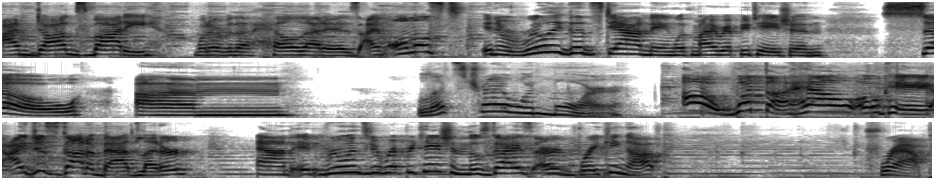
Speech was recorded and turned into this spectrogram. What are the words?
I'm dog's body, whatever the hell that is. I'm almost in a really good standing with my reputation. So, um, let's try one more. Oh, what the hell? Okay, I just got a bad letter and it ruins your reputation. Those guys are breaking up. Crap.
